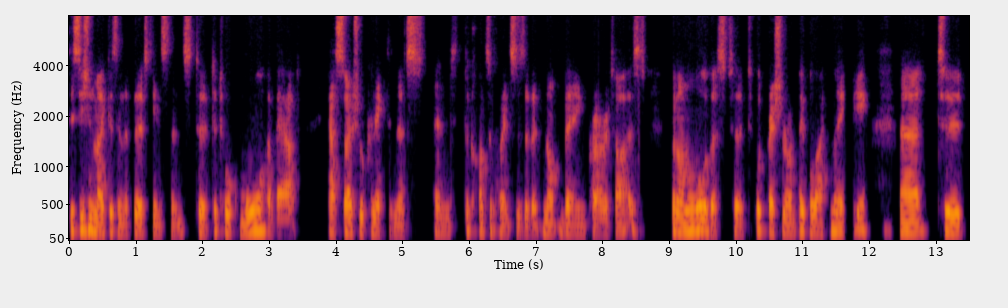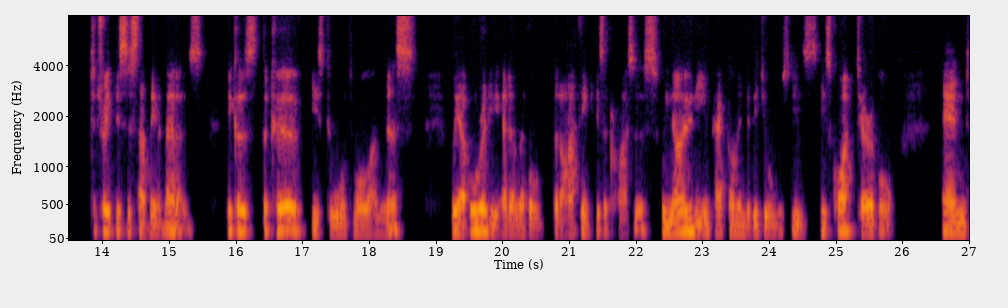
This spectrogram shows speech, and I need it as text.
decision makers in the first instance to, to talk more about our social connectedness and the consequences of it not being prioritised, but on all of us to, to put pressure on people like me uh, to to treat this as something that matters because the curve is towards more loneliness. We are already at a level that I think is a crisis. We know the impact on individuals is, is quite terrible. And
